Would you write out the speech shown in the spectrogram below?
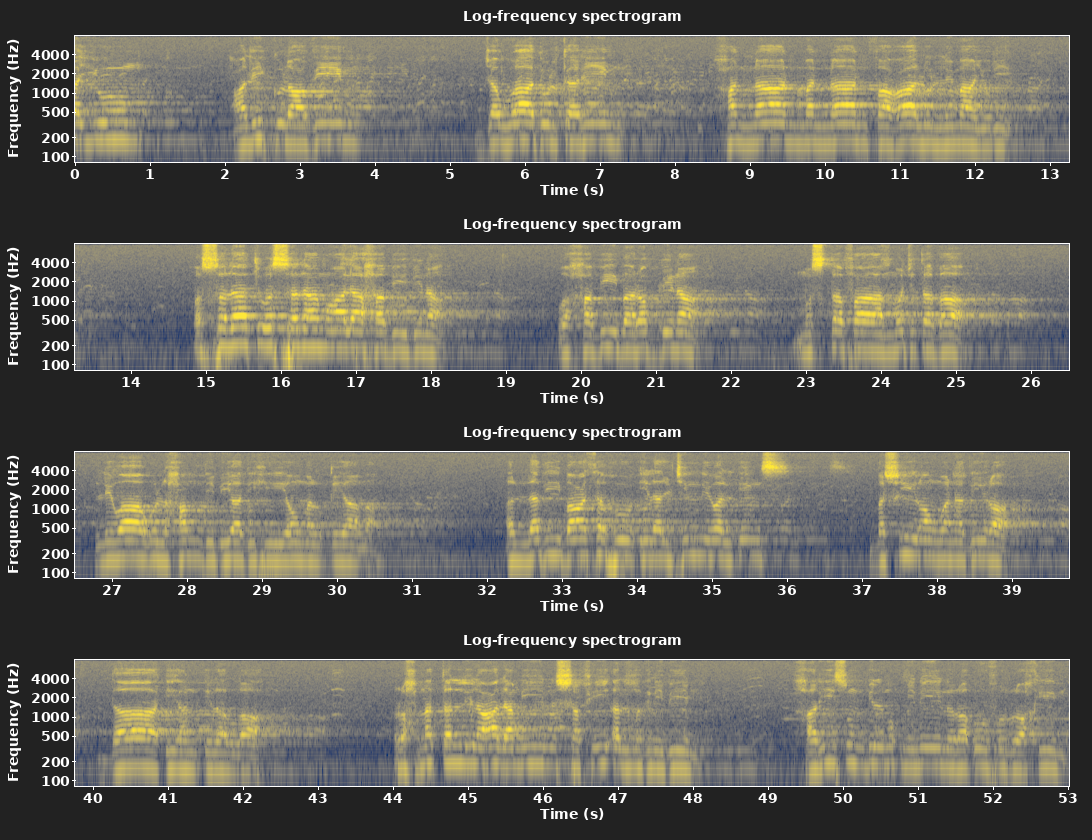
القيوم عليك العظيم جواد الكريم حنان منان فعال لما يريد. والصلاة والسلام على حبيبنا وحبيب ربنا مصطفى مجتبى لواء الحمد بيده يوم القيامة الذي بعثه إلى الجن والإنس بشيرا ونذيرا دائيا إلى الله. رحمة للعالمين شفيء المذنبين حريص بالمؤمنين رؤوف رحيم.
